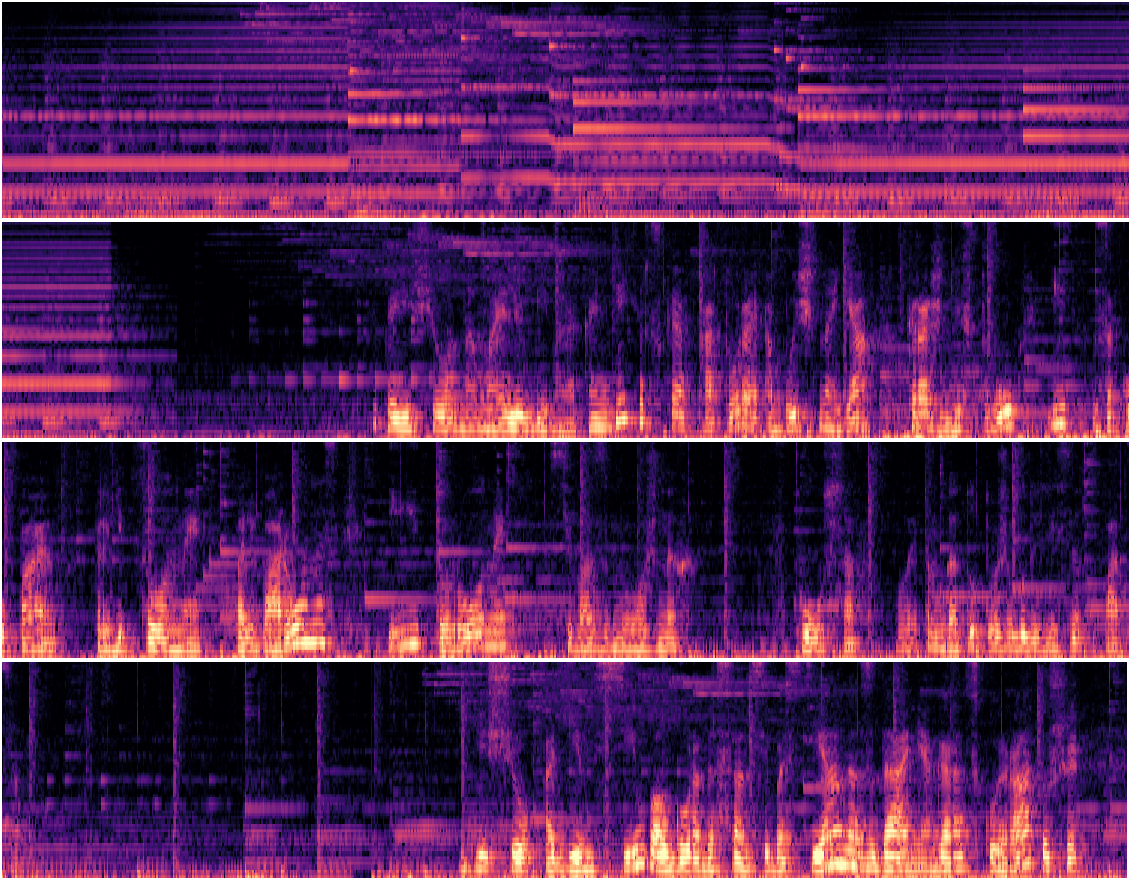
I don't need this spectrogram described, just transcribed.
Это еще одна моя любимая кондитерская, в которой обычно я к Рождеству и закупаю традиционные пальваронес и туроны всевозможных вкусов. В этом году тоже буду здесь закупаться. Еще один символ города Сан-Себастьяна – здание городской ратуши,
